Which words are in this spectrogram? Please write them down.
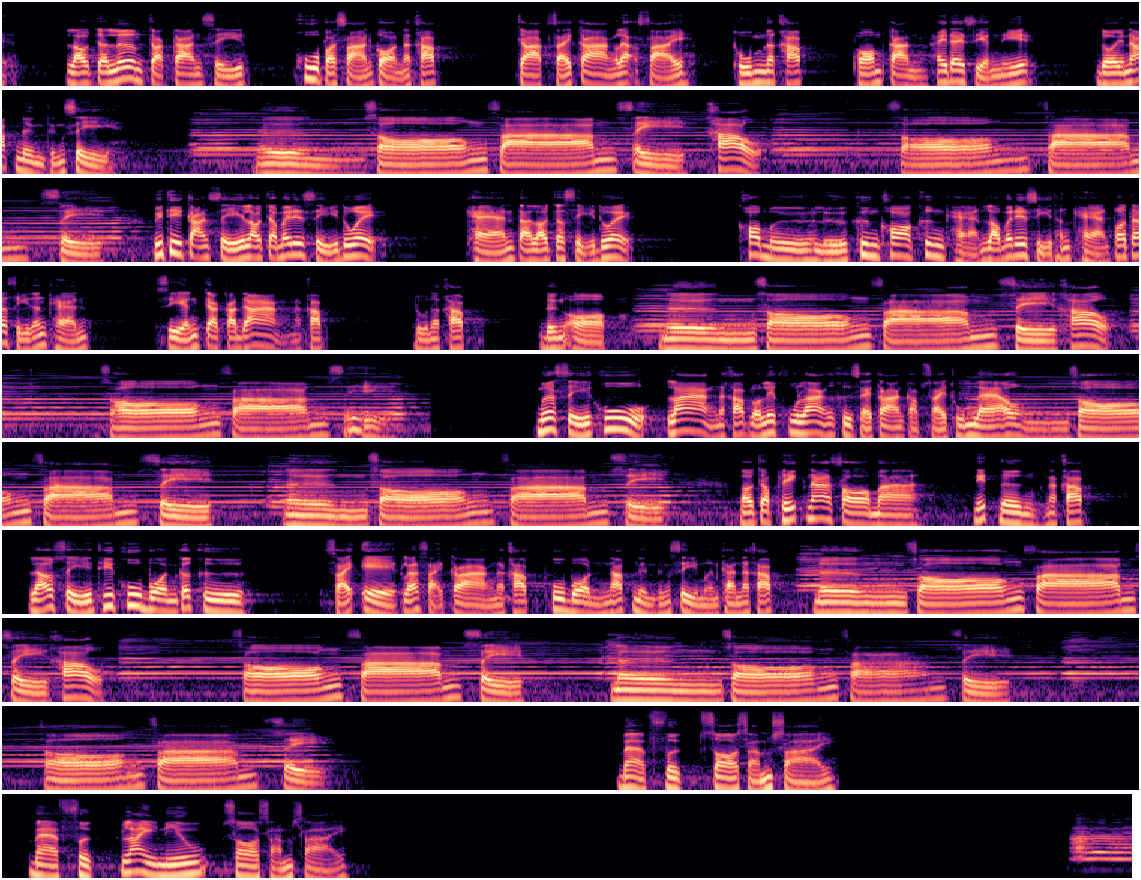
เราจะเริ่มจากการสีคู่ประสานก่อนนะครับ จากสายกลางและสายทุ้มนะครับ พร้อมกันให้ได้เสียงนี้ โดยนับ1ถึง4 1 2 3 4 เข้า 2 3 4 วิธีการสีเราจะไม่ได้สีด้วย แขนแต่เราจะสีด้วยข้อมือหรือครึ่งข้อครึ่งแขนเราไม่ได้สีทั้งแขน เพราะถ้าสีทั้งแขนเสียงจะกระด้างนะครับ ดูนะครับ ดึงออก 1 2 3 4 เข้า 2 3 4 เมื่อสีคู่ล่างนะครับ เราเรียกคู่ล่างก็คือสายกลางกับสายทุ้มแล้ว 2 3 4 หนึ่งสองสามสี่เราจะพลิกหน้าซอมานิดนึงนะครับ แล้วสีที่คู่บนก็คือสายเอกและสายกลางนะครับ คู่บนนับ 1-4 เหมือนกันนะครับ 1 2 3 4 เข้า 2 3 4 1 2 3 4 2 3 4 แบบฝึกซอสามสาย แบบฝึกไล่นิ้วซอสามสาย Uh...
